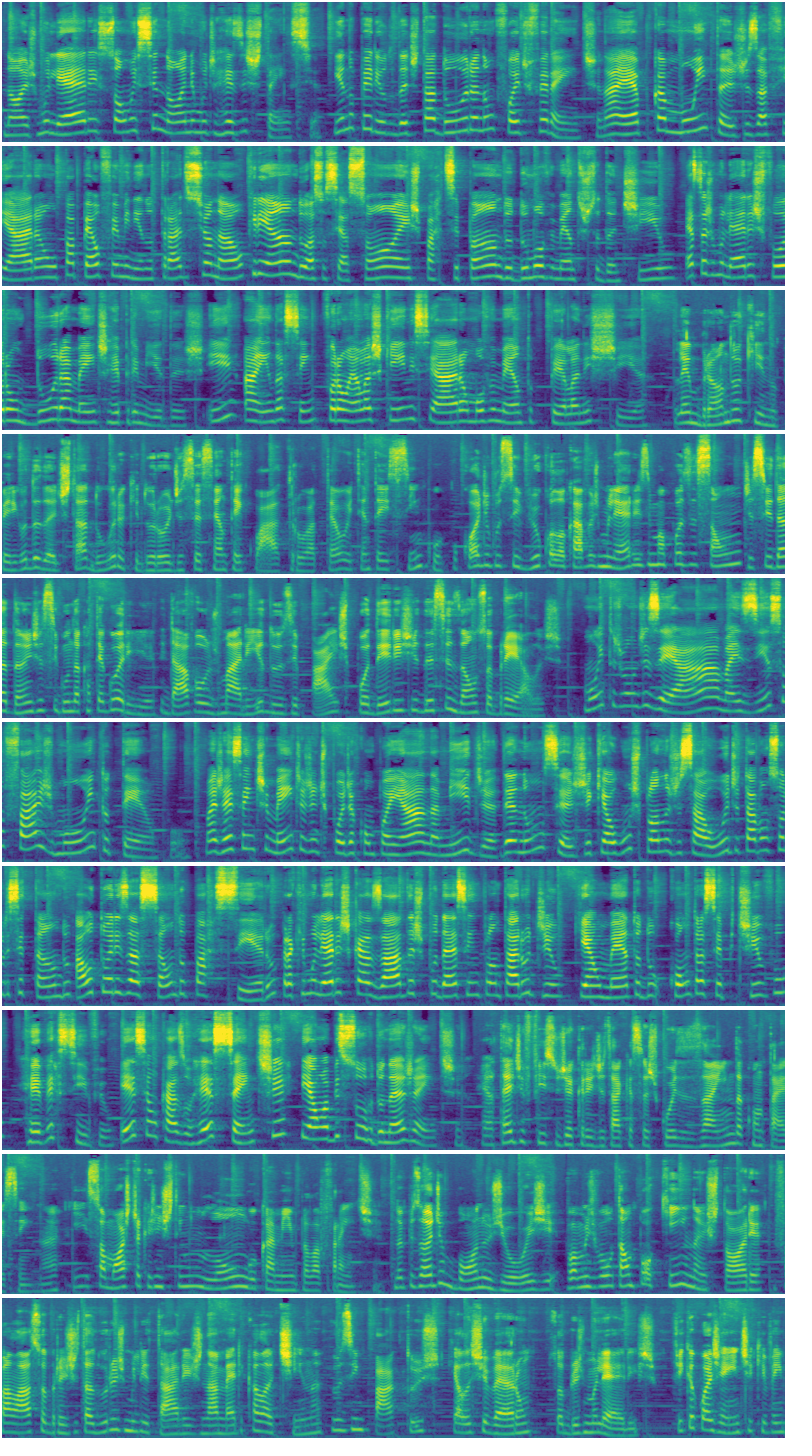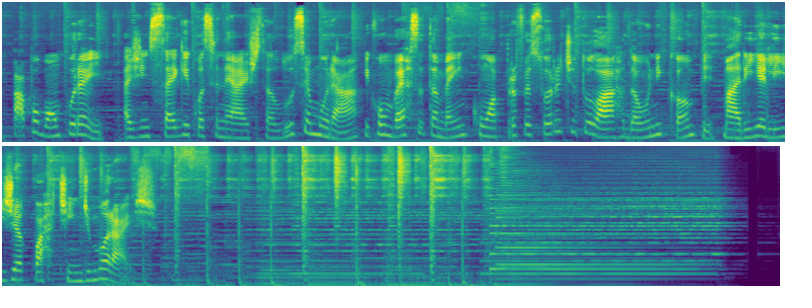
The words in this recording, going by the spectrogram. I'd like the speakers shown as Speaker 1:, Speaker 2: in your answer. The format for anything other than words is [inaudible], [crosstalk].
Speaker 1: Nós, mulheres, somos sinônimo de resistência. E no período da ditadura não foi diferente. Na época, muitas desafiaram o papel feminino tradicional, criando associações, participando do movimento estudantil. Essas mulheres foram duramente reprimidas e, ainda assim, foram elas que iniciaram o movimento pela anistia.
Speaker 2: Lembrando que no período da ditadura, que durou de 64 até 85, o Código Civil colocava as mulheres em uma posição de cidadãs de segunda categoria e dava aos maridos e pais poderes de decisão sobre elas.
Speaker 1: Muitos vão dizer: ah, mas isso faz muito tempo. Mas recentemente a gente pôde acompanhar na mídia denúncias de que alguns planos de saúde estavam solicitando autorização do parceiro para que mulheres casadas pudessem implantar o DIL, que é um método contraceptivo reversível. Esse é um caso recente e é um absurdo, né, gente?
Speaker 2: É até difícil de acreditar que essas coisas ainda acontecem, né? E só mostra que a gente tem um longo caminho pela frente. No episódio episódio bônus de hoje, vamos voltar um pouquinho na história e falar sobre as ditaduras militares na América Latina e os impactos que elas tiveram sobre as mulheres. Fica com a gente que vem papo bom por aí. A gente segue com a cineasta Lúcia Murá e conversa também com a professora titular da Unicamp, Maria Lígia Quartim de Moraes.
